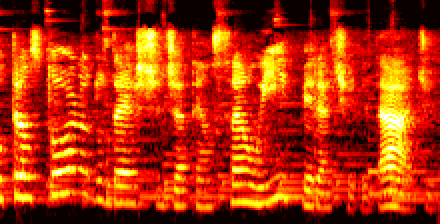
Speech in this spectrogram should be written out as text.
O transtorno do déficit de atenção e hiperatividade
